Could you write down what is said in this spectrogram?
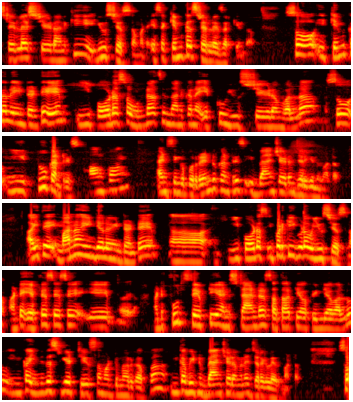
స్టెరిలైజ్ చేయడానికి యూస్ చేస్తాం అన్నమాట. ఇట్స్ కెమికల్ స్టెరిలైజర్ కింద. సో ఈ కెమికల్ ఏంటంటే ఈ పౌడర్స్లో ఉండాల్సిన దానికన్నా ఎక్కువ యూస్ చేయడం వల్ల సో ఈ two countries Hong Kong and Singapore రెండు కంట్రీస్ ఈ బ్యాన్ చేయడం జరిగింది అనమాట అయితే మన ఇండియాలో ఏంటంటే ఈ పౌడర్స్ ఇప్పటికీ కూడా యూజ్ చేస్తున్నాం. అంటే ఎఫ్ఎస్ఎస్ఏ అంటే food safety and standards authority of India వాళ్ళు ఇంకా ఇన్వెస్టిగేట్ చేస్తామంటున్నారు తప్ప ఇంకా వీటిని బ్యాన్ చేయడం అనేది జరగలేదు అనమాట సో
